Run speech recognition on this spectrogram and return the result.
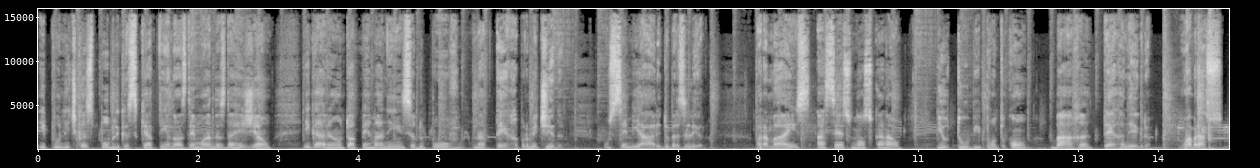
e políticas públicas que atendam às demandas da região e garantam a permanência do povo na terra prometida, o semiárido brasileiro. Para mais, acesse o nosso canal youtube.com/terra negra. Um abraço.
